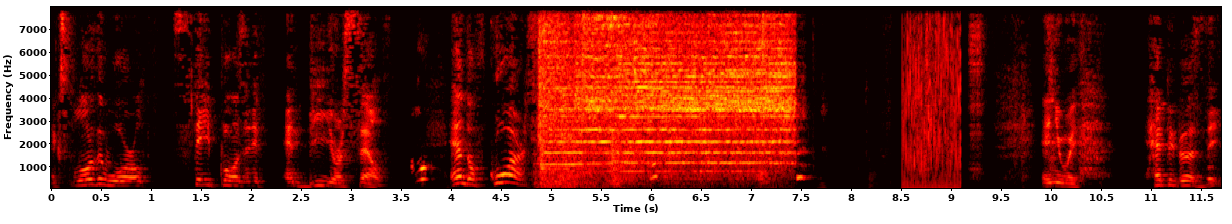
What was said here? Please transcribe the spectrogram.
explore the world, stay positive, and be yourself. Oh. And of course, anyway, happy birthday.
